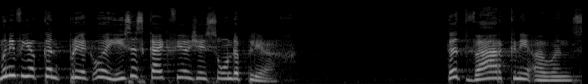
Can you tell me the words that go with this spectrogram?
Moenie vir jou kind preek, o, Jesus kyk vir jou as jy sonde pleeg. Dit werk nie, ouens.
